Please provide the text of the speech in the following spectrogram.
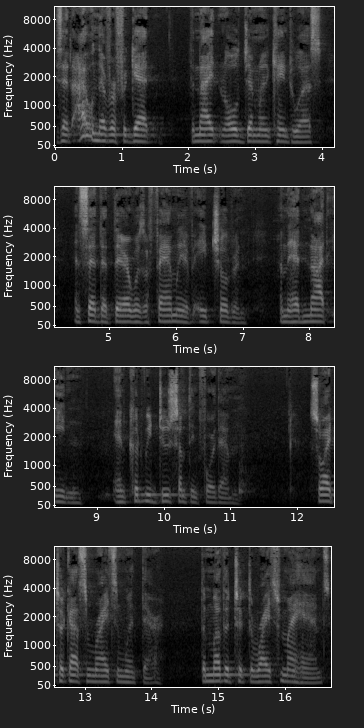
He said, I will never forget the night an old gentleman came to us and said that there was a family of eight children and they had not eaten, and could we do something for them? So I took out some rice and went there. The mother took the rice from my hands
